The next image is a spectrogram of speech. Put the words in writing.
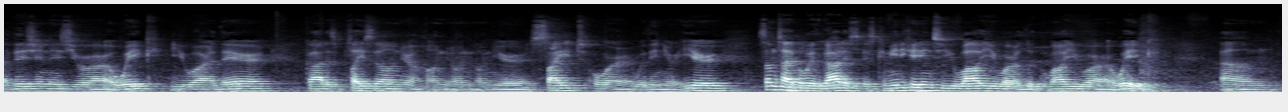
A vision is you are awake, you are there, God has placed it on your, on, on, on your sight or within your ear. Some type of way that God is, is communicating to you while you are, while you are awake. Um,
